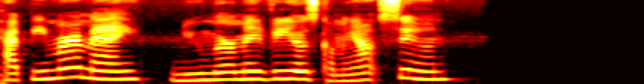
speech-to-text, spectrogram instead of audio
Happy Mermaid! New mermaid videos coming out soon.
